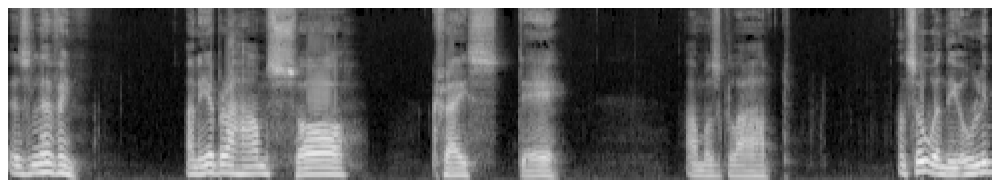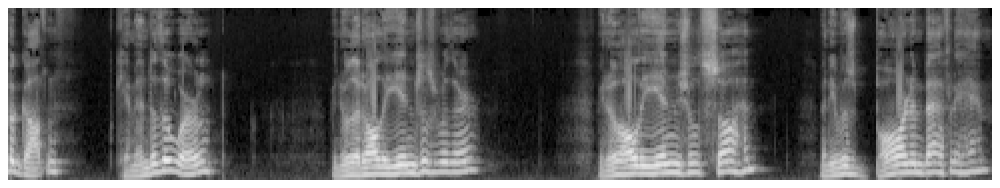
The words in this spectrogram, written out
is living. And Abraham saw Christ's day and was glad. And so when the only begotten came into the world, we know that all the angels were there. We know all the angels saw him when he was born in Bethlehem.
